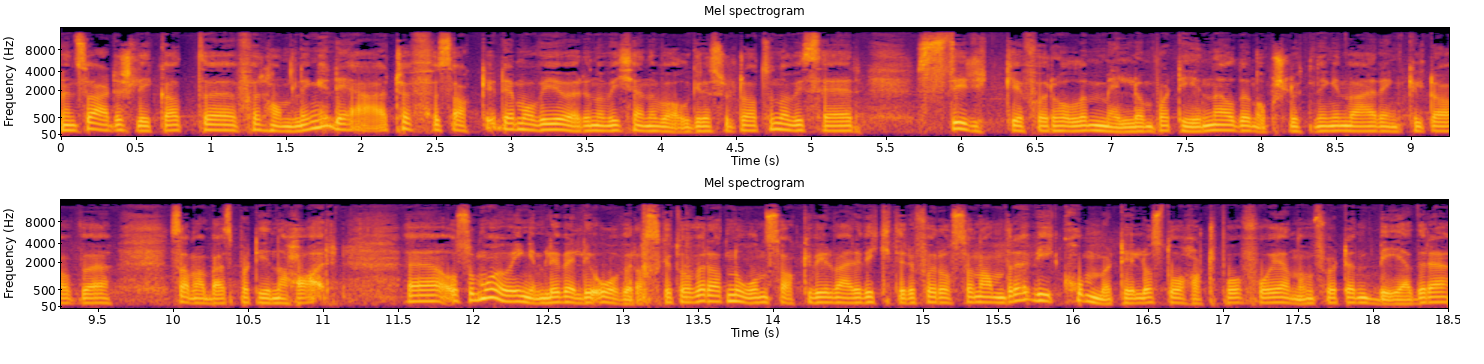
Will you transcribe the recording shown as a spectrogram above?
Men så er det slik at eh, forhandlinger det er tøffe saker. Det må vi gjøre når vi kjenner valgresultatet, når vi ser styrkeforholdet mellom partiene og den oppslutningen hver enkelt av eh, samarbeidspartiene har. Eh, og så må jo ingen bli veldig overrasket over at noen saker vil være viktigere for oss enn andre. Vi kommer til å stå hardt på å få gjennomført en bedre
